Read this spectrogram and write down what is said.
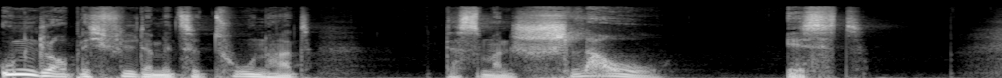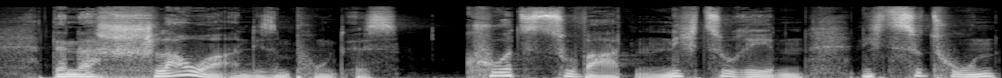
unglaublich viel damit zu tun hat, dass man schlau ist. Denn das Schlaue an diesem Punkt ist, kurz zu warten, nicht zu reden, nichts zu tun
